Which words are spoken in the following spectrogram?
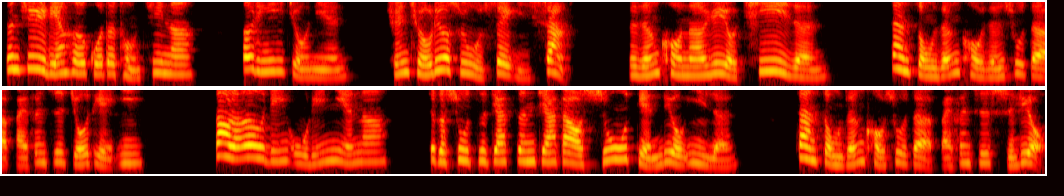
根据联合国的统计呢，二零一九年全球六十五岁以上的人口呢约有七亿人，占总人口人数的百分之九点一。到了二零五零年呢，这个数字将增加到十五点六亿人，占总人口数的百分之十六。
